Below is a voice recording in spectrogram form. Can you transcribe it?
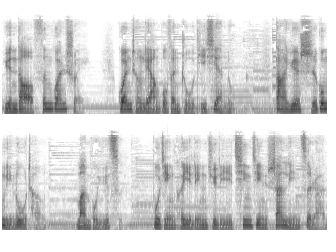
云道分关水、关城两部分主题线路，大约十公里路程。漫步于此，不仅可以零距离亲近山林自然，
